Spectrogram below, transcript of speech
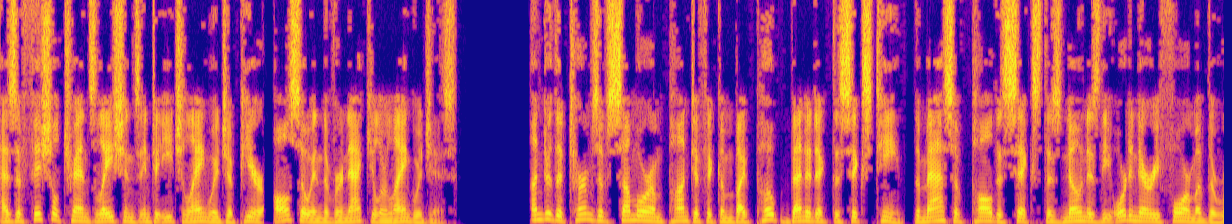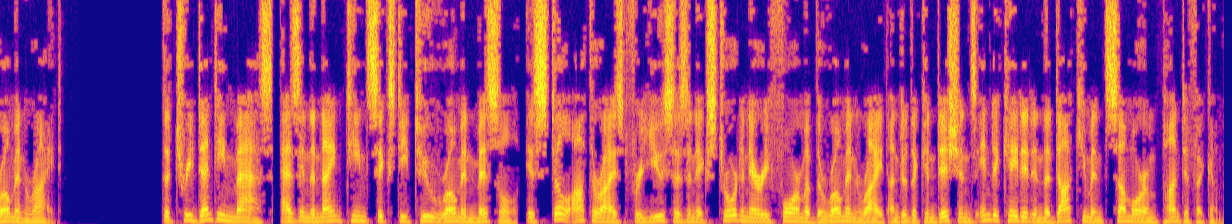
as official translations into each language appear, also in the vernacular languages. Under the terms of Summorum Pontificum by Pope Benedict XVI, the Mass of Paul VI is known as the ordinary form of the Roman Rite. The Tridentine Mass, as in the 1962 Roman Missal, is still authorized for use as an extraordinary form of the Roman Rite under the conditions indicated in the document Summorum Pontificum.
